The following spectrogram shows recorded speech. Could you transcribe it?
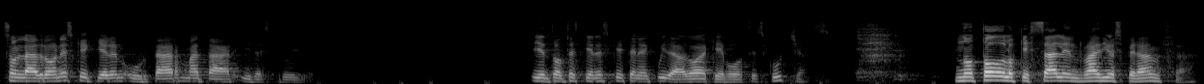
son ladrones que quieren hurtar, matar y destruir. Y entonces tienes que tener cuidado a qué voz escuchas. No todo lo que sale en Radio Esperanza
